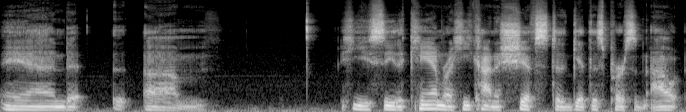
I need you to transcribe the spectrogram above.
and um he, you see the camera he kind of shifts to get this person out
